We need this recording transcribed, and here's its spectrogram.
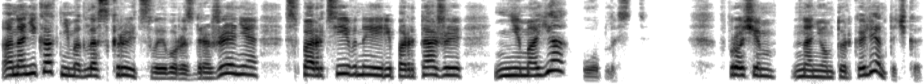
Она никак не могла скрыть своего раздражения. Спортивные репортажи — не моя область. Впрочем, на нем только ленточка.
